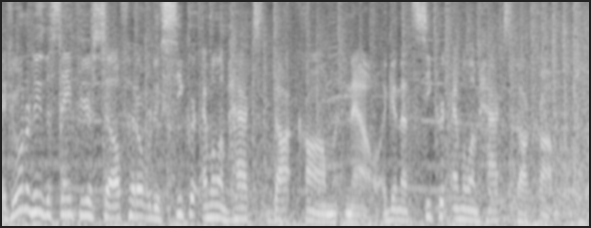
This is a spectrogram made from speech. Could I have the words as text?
If you want to do the same for yourself, head over to secretmlmhacks.com now. Again, that's secretmlmhacks.com.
